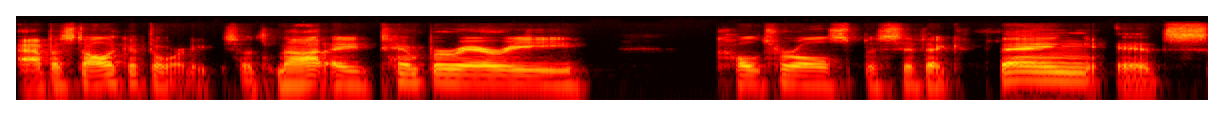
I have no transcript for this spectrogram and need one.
apostolic authority. So it's not a temporary, cultural specific thing, it's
